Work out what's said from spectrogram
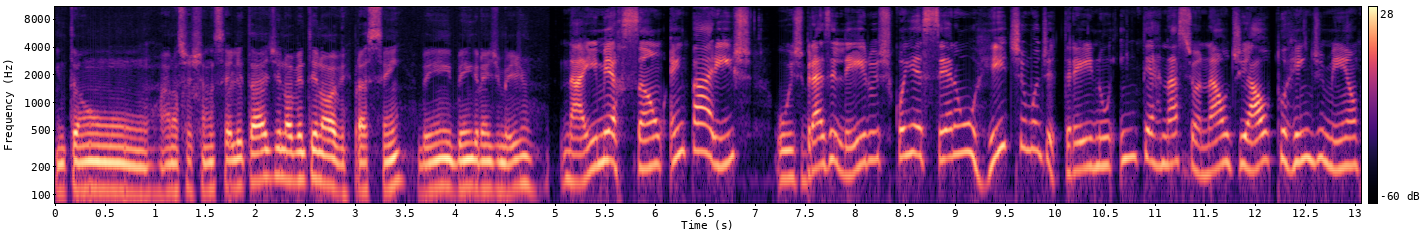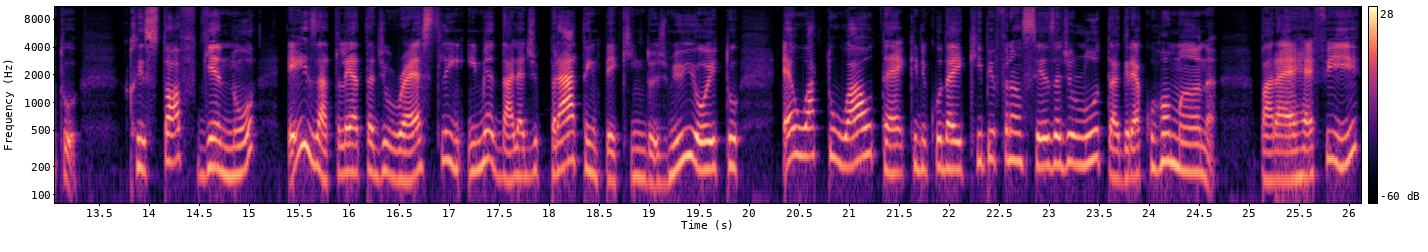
Então a nossa chance ele está de 99 para 100, bem, bem grande mesmo. Na imersão em Paris, os brasileiros conheceram o ritmo de treino internacional de alto rendimento. Christophe Guénaud ex-atleta de wrestling e medalha de prata em Pequim 2008, é o atual técnico da equipe francesa de luta greco-romana. Para a RFI,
